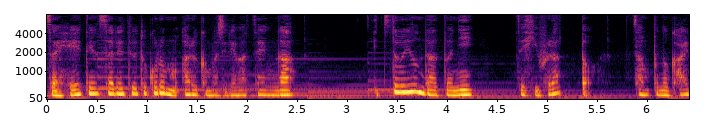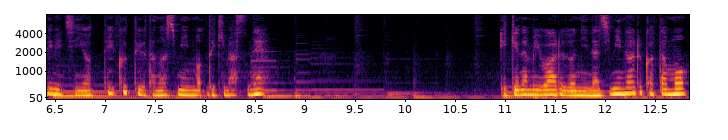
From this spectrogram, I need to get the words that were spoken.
在閉店されているところもあるかもしれませんが一度読んだ後にぜひフラッと散歩の帰り道に寄っていくという楽しみもできますね。池波ワールドに馴染みのある方も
